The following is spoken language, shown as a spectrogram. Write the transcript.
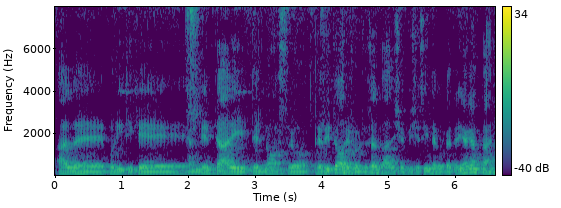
alle politiche ambientali del nostro territorio, Giorgio Salvati, c'è il vice sindaco Caterina Campani.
